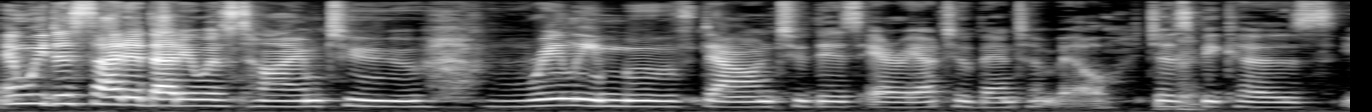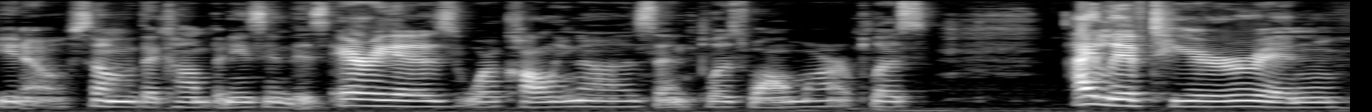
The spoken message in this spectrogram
and we decided that it was time to really move down to this area to Bentonville, just because, you know, some of the companies in these areas were calling us, and plus Walmart, plus I lived here, and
